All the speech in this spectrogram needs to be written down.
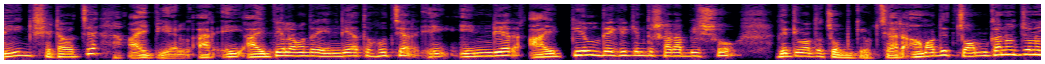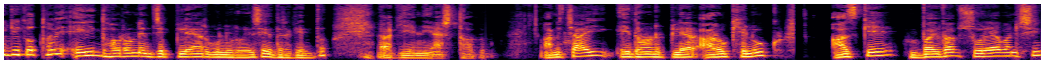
লিগ সেটা হচ্ছে আইপিএল আর এই আইপিএল আমাদের ইন্ডিয়াতে হচ্ছে, আর এই ইন্ডিয়ার আইপিএল দেখে কিন্তু সারা বিশ্ব রীতিমতো চমকে উঠছে। আর আমাদের চমকানোর জন্য কি করতে হবে? এই ধরনের যে প্লেয়ারগুলো রয়েছে এদের কিন্তু এগিয়ে নিয়ে আসতে হবে। আমি চাই এই ধরনের প্লেয়ার আরও খেলুক। আজকে বৈভব সূর্যবংশী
